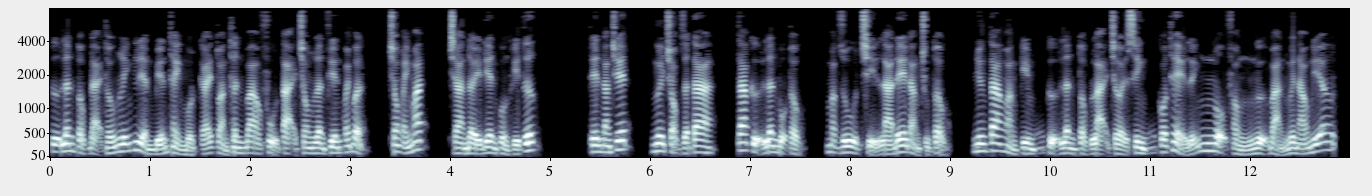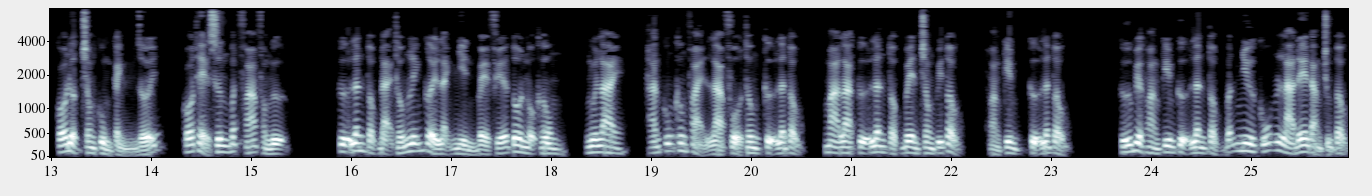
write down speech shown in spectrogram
cự lân tộc đại thống lĩnh liền biến thành một cái toàn thân bao phụ tại trong lân phiến quái vật, trong ánh mắt tràn đầy điên cuồng khí tước tên đáng chết, ngươi chọc giận ta ta cự lân bộ tộc, mặc dù chỉ là đê đẳng chủng tộc, nhưng ta hoàng kim cự lân tộc lại trời sinh có thể lĩnh ngộ phòng ngự bản nguyên áo nghĩa, có được trong cùng cảnh giới, có thể xưng bất phá phòng ngự cự lân tộc đại thống lĩnh cười lạnh nhìn về phía tôn ngộ không, nguyên lai, hắn cũng không phải là phổ thông cự lân tộc, mà là cự lân tộc bên trong quý tộc, hoàng kim cự lân tộc. Cứ việc hoàng kim cự lân tộc vẫn như cũng là đê đẳng chủng tộc,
